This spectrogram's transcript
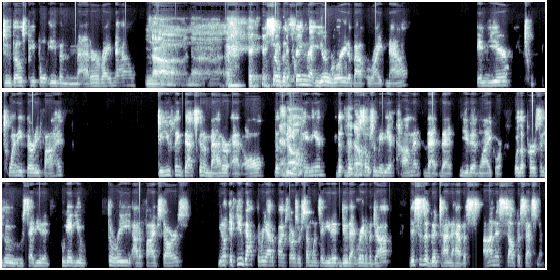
Do those people even matter right now? No, no. so the thing that you're worried about right now in year 2035 do you think that's going to matter at all? The, at the all. opinion the, the, the social media comment that that you didn't like or or the person who who said you didn't who gave you three out of five stars? You know if you got three out of five stars or someone said you didn't do that great of a job this is a good time to have a honest self-assessment.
